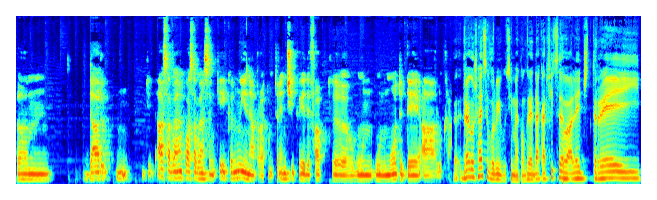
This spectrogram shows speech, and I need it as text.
Um, dar asta voiam, cu asta voiam să închei, că nu e neapărat un trend, ci că e de fapt uh, un, un mod de a lucra. Dragoș, hai să vorbim puțin mai concret. Dacă ar fi să alegi trei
